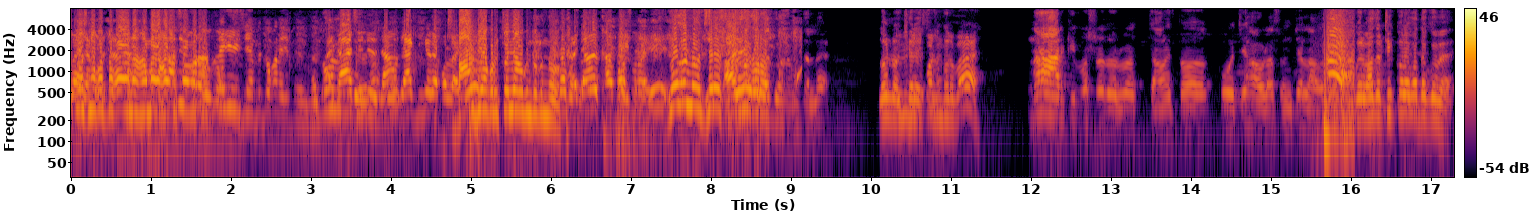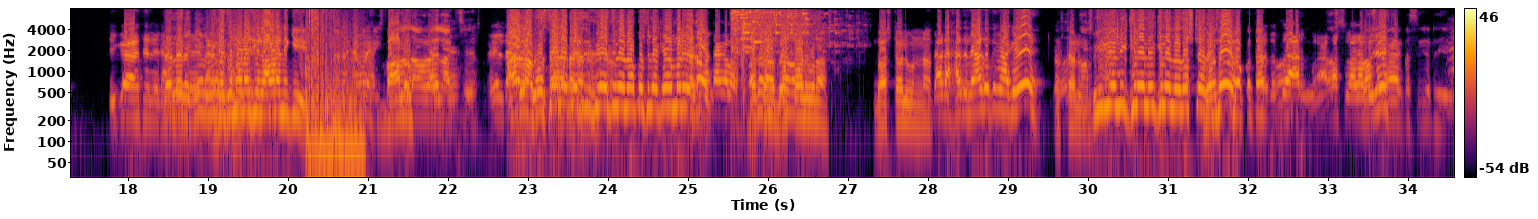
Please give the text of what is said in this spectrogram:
প্রশ্ন করতে পারে না আমার হাতে বিয়া করে চলে যাব কিন্তু কিন্তু। না, আর কি প্রশ্ন ধরবো? আমি তো কোচে হাওড়া শুনছে লাউড়া ভাষা ঠিক করে কথা কবে ঠিক আছে তাহলে মনে হচ্ছে লাউড়া নাকি? ভালো। লাউড়াই লাগছে। বিয়ে না আচ্ছা না। দশটা হলিব না। তুমি আগে। দশটা বিরিয়ানি খেলে নি খেলে না দশটা কথা একটা সিগারেট হয়ে যাবে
